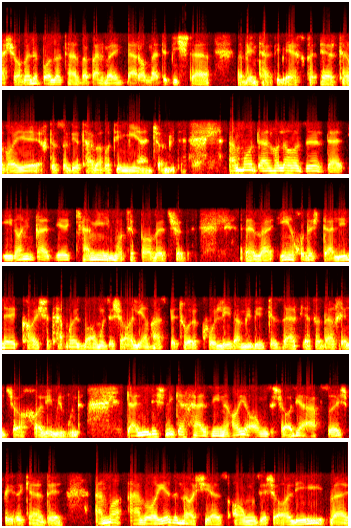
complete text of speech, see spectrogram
مشاغل بالاتر و بنابراین درآمد بیشتر و به این ترتیب ارتقای اقتصادی و طبقاتی می انجام میده. اما در حال حاضر در ایران این قضیه کمی متفاوت شده. و این خودش دلیل کاهش تمایل به آموزش عالی هم هست. به طور کلی و می‌بینید که ظرفیت ها در خیلی جا خالی میمونه. دلیلش اینه که هزینه های آموزش عالی افزایش پیدا کرده اما عواید ناشی از آموزش عالی و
